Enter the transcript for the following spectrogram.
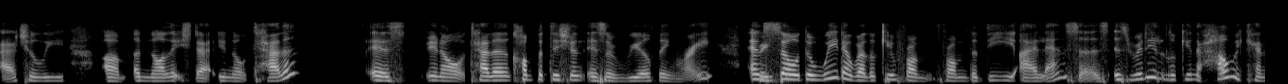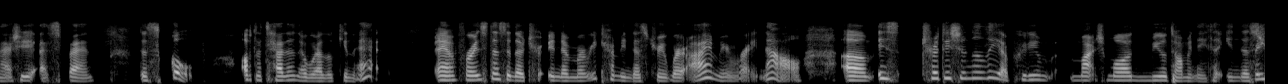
actually um, acknowledge that you know talent is you know talent competition is a real thing right? And so the way that we're looking from from the dei lenses is really looking at how we can actually expand the scope of the talent that we're looking at. And for instance in the in the maritime industry where i'm in right now um, is traditionally a pretty much more male dominated industry.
